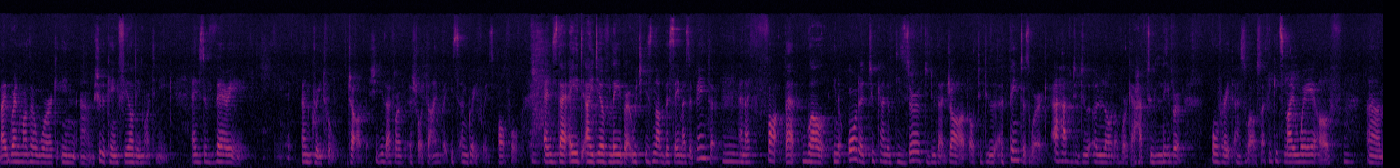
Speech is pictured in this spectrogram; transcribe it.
my grandmother worked in um, sugarcane field in Martinique. And it's a very ungrateful job. She did that for a short time, but it's ungrateful, it's awful. And it's that idea of labor, which is not the same as a painter. Mm. And I thought that, well, in order to kind of deserve to do that job or to do a painter's work, I have to do a lot of work. I have to labor over it as well. So I think it's my way of um,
